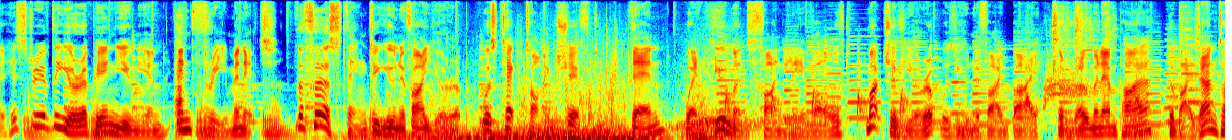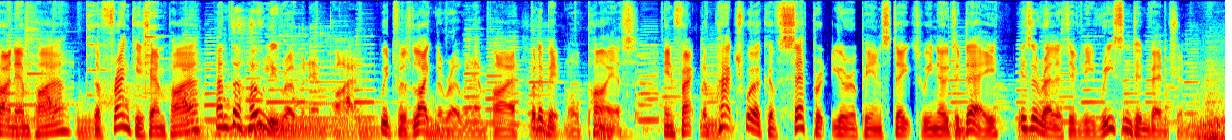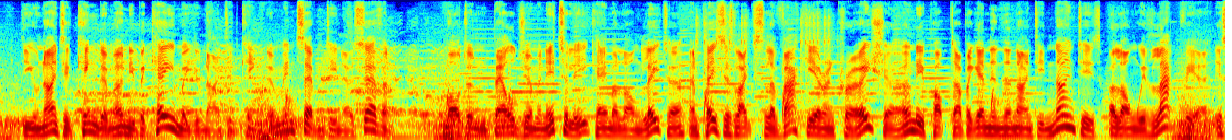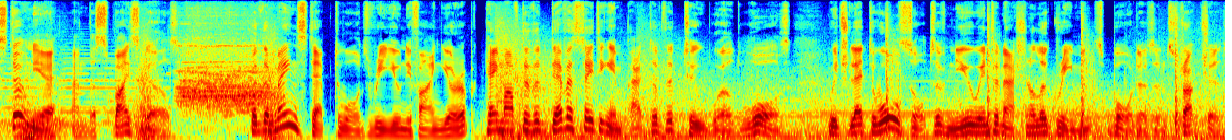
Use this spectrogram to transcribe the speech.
The history of the European Union in three minutes. The first thing to unify Europe was tectonic shift. Then, when humans finally evolved, much of Europe was unified by the Roman Empire, the Byzantine Empire, the Frankish Empire, and the Holy Roman Empire, which was like the Roman Empire, but a bit more pious. In fact, the patchwork of separate European states we know today is a relatively recent invention. The United Kingdom only became a United Kingdom in 1707. Modern Belgium and Italy came along later, and places like Slovakia and Croatia only popped up again in the 1990s, along with Latvia, Estonia, and the Spice Girls. But the main step towards reunifying Europe came after the devastating impact of the two world wars, which led to all sorts of new international agreements, borders and structures.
